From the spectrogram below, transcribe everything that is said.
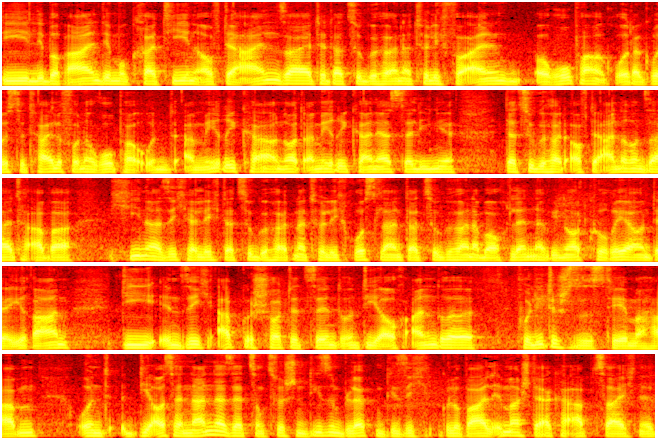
die liberalen Demokratien auf der einen Seite. Dazu gehören natürlich vor allem Europa oder größte Teile von Europa und Amerika, Nordamerika in erster Linie. Dazu gehört auf der anderen Seite aber China sicherlich. Dazu gehört natürlich Russland. Dazu gehören aber auch Länder wie Nordkorea und der Iran, die in sich abgeschottet sind und die auch andere politische Systeme haben. Und die Auseinandersetzung zwischen diesen Blöcken, die sich global immer stärker abzeichnet,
